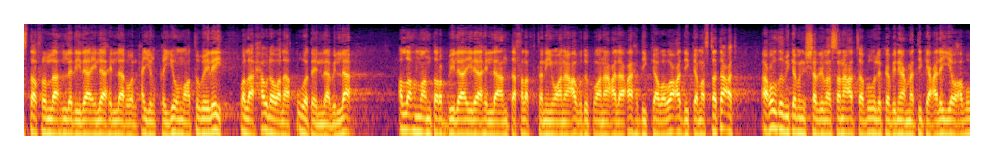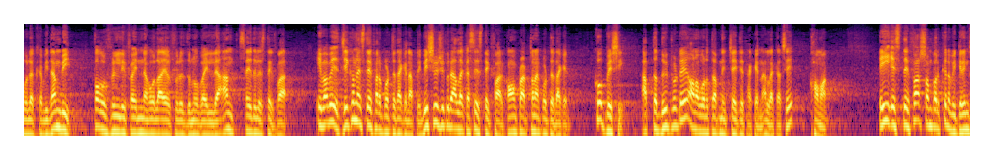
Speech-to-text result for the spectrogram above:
আস্তাগফিরুল্লাহ আল্লাযী লা ইলাহা ইল্লা হুয়াল হাইয়ুল কাইয়্যুম ওয়া আতুবু ইলাইহি ওয়া লা হাওলা ওয়া লা কুওয়াতা ইল্লা বিল্লাহ اللهم انت ربي لا اله الا انت خلقتني وانا عبدك وانا على عهدك ووعدك ما استطعت اعوذ بك من شر ما صنعت ابو لك بنعمتك علي وابو لك بذنبي فاغفر لي فانه لا يغفر الذنوب الا انت سيد الاستغفار এভাবে যে কোনো ইস্তেফার করতে থাকেন আপনি বেশি বেশি করে আল্লাহর কাছে ইস্তেফার ক্ষমা প্রার্থনা করতে থাকেন খুব বেশি আপনার দুই টোটে অনবরত আপনি চাইতে থাকেন আল্লাহর কাছে ক্ষমা এই ইস্তেফার সম্পর্কে নবী করিম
